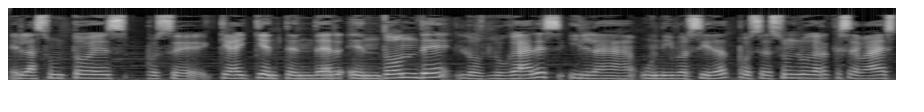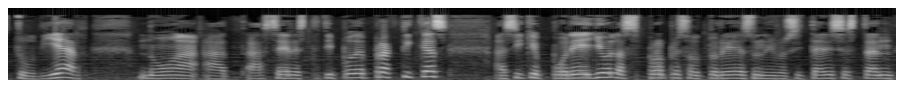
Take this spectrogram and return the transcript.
El asunto es pues eh, que hay que entender en dónde los lugares y la universidad pues es un lugar que se va a estudiar, no a, a hacer este tipo de prácticas, así que por ello las propias autoridades universitarias están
